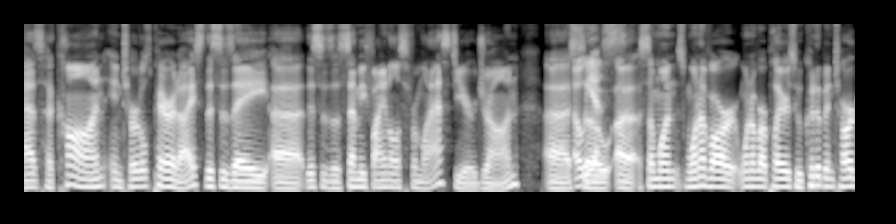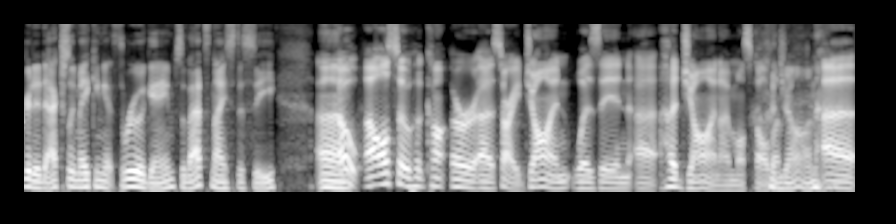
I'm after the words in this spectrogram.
as Hacan in Turtles Paradise. This is a uh, this is a semifinalist from last year, John. Uh, Oh, so yes. uh, someone's one of our one of our players who could have been targeted actually making it through a game. So that's nice to see. Um, Oh, also, Hacan, or uh, sorry, John was in uh, Hajan. I almost called him Hajan. Uh,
